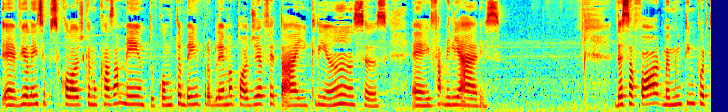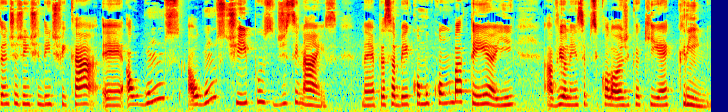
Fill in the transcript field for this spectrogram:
é, violência psicológica no casamento, como também o problema pode afetar aí, crianças é, e familiares. Dessa forma, é muito importante a gente identificar é, alguns, alguns tipos de sinais, né, para saber como combater aí a violência psicológica que é crime.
